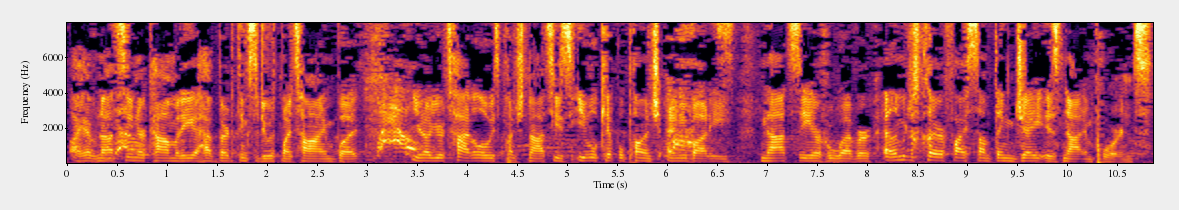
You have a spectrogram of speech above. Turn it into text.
I have not no. seen her comedy. I have better things to do with my time. But wow. you know, your title always punch Nazis. Evil Kip will punch what? anybody, Nazi or whoever. And let me just clarify something. Jay is not important.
